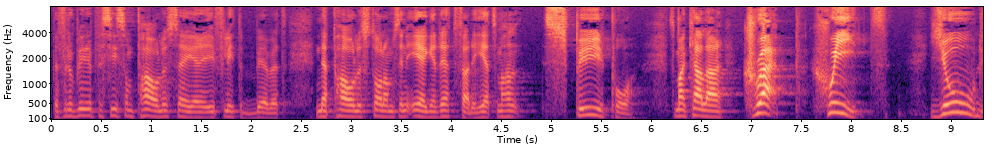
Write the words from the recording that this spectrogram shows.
Därför då blir det precis som Paulus säger i Filipperbrevet, när Paulus talar om sin egen rättfärdighet som han spyr på, som han kallar crap, skit, jord,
